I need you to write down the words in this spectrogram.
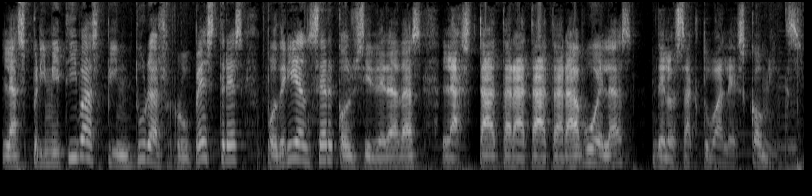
las primitivas pinturas rupestres podrían ser consideradas las tataratatarabuelas de los actuales cómics.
